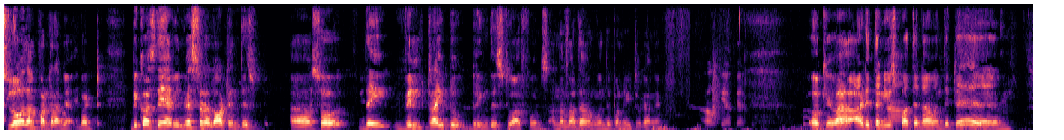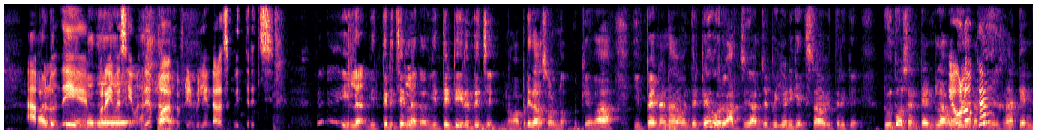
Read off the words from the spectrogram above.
ஸ்லோ தான் பண்றாங்க but because they have invested a lot in this so they will try to bring this to our phones அந்த மாதிரி தான் அவங்க வந்து பண்ணிட்டு இருக்காங்க ஓகே ஓகே ஓகே ஓகேவா அடுத்த நியூஸ் பார்த்தேன்னா வந்துட்டு ஆப்பிள் வந்து? பிரைவசி வந்து 15 பில்லியன் டாலர்ஸ்க்கு வித்துருச்சு. இல்லை வித்துருச்சு இல்லை அது வித்துட்டு இருந்துச்சு. நம்ம அப்படி தான் சொல்லணும் ஓகேவா இப்போ என்னன்னா வந்துட்டு ஒரு அஞ்சு அஞ்சு பில்லியனுக்கு எக்ஸ்ட்ரா வித்துருக்கு. டூ தௌசண்ட் டென்னில் வந்து என்ன எவ்வளவுக்கு? பண்ணியிருக்குன்னா டென்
